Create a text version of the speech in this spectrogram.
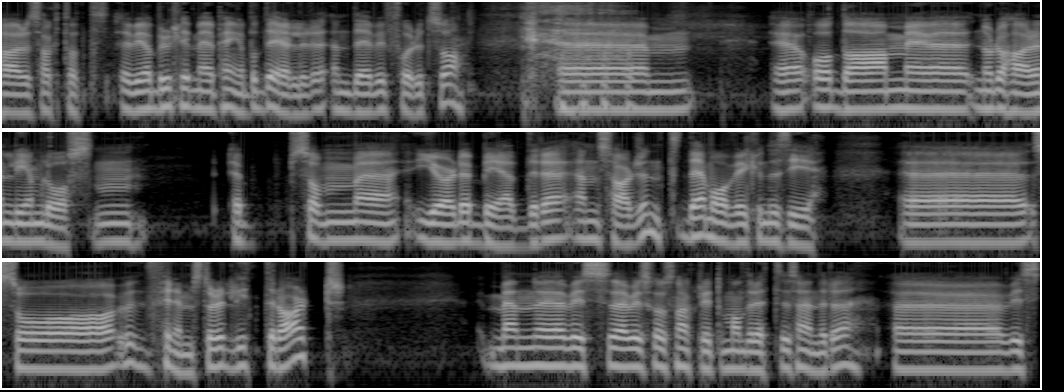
har sagt at vi har brukt litt mer penger på deler enn det vi forutså. Um, eh, og da med Når du har en Liam Lawson som gjør det bedre enn Sergeant, det må vi kunne si, så fremstår det litt rart. Men eh, hvis eh, vi skal snakke litt om Andretti seinere, hvis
